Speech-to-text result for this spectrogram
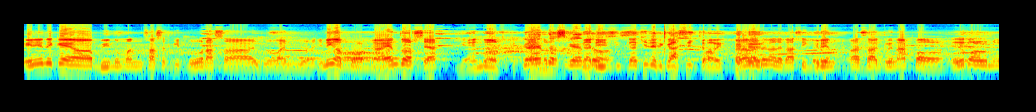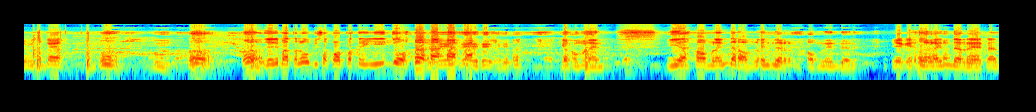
ini nih kayak minuman saset gitu rasa lime. Ini nggak pro nggak endorse ya. Gak endorse Gak endorse, gak Gak endorse. di- gak kita dikasih coy Karena kadang ada kasih green rasa green apple. Jadi kalau lu minum itu kayak oh, Wih. oh, oh, jadi mata lu bisa keluar putri hijau. Kayak Homeland iya, Homelander, Homelander. Homelander Ya kayak Homelander ya kan.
